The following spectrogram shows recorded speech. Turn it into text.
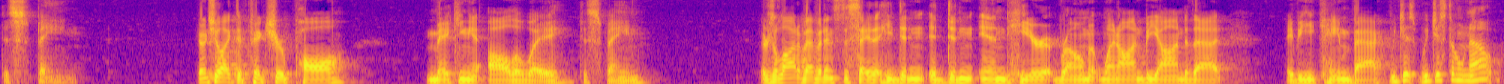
to Spain. Don't you like to picture Paul making it all the way to Spain? There's a lot of evidence to say that he didn't, it didn't end here at Rome. It went on beyond that. Maybe he came back. We just, we just don't know.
